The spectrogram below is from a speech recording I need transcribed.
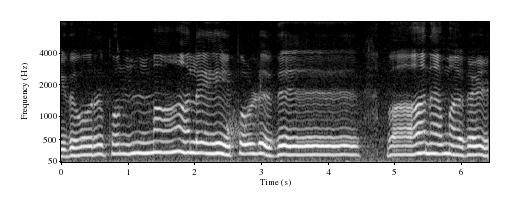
இது ஒரு பொன்மாலை பொழுது. வானமகள்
